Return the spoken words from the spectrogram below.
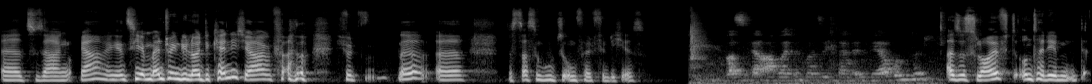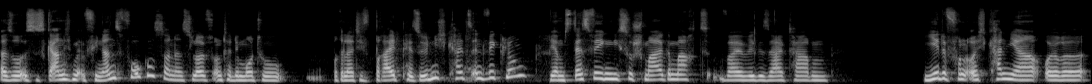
äh, zu sagen, ja, jetzt hier im Mentoring, die Leute kenne ich, ja, also ich würde, ne, äh, dass das ein gutes Umfeld für dich ist. Was erarbeitet man sich dann in der Runde? Also es läuft unter dem, also es ist gar nicht mehr im Finanzfokus, sondern es läuft unter dem Motto relativ breit Persönlichkeitsentwicklung. Wir haben es deswegen nicht so schmal gemacht, weil wir gesagt haben, jede von euch kann ja eure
